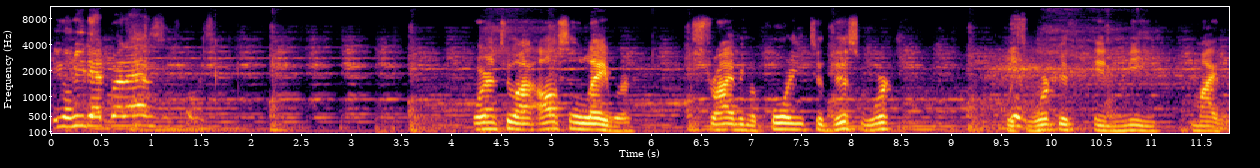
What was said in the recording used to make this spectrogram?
You gonna read that, Brother Addison? whereunto I also labor, striving according to this working, which His, worketh in me mightily.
